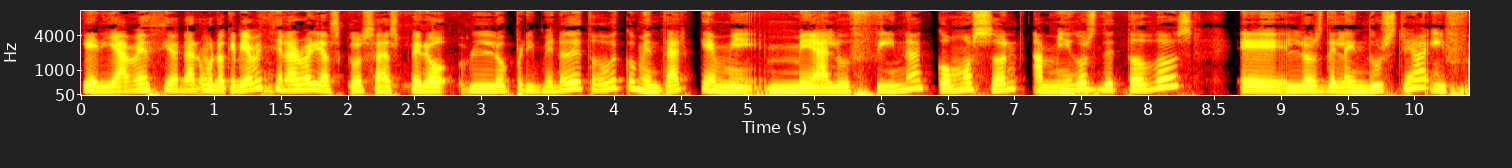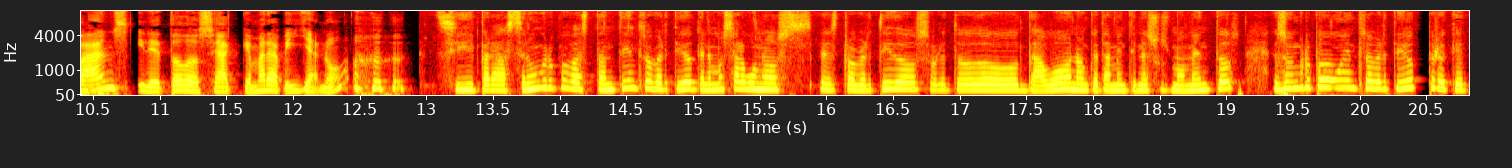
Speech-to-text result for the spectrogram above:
quería mencionar, bueno, quería mencionar varias cosas, pero lo primero de todo comentar que me, me alucina cómo son amigos de todos eh, los de la industria y fans y de todo. O sea, qué maravilla, ¿no? sí, para ser un grupo bastante introvertido, tenemos algunos extrovertidos, sobre todo Dawon, aunque también tiene sus momentos. Es un grupo muy introvertido, pero que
